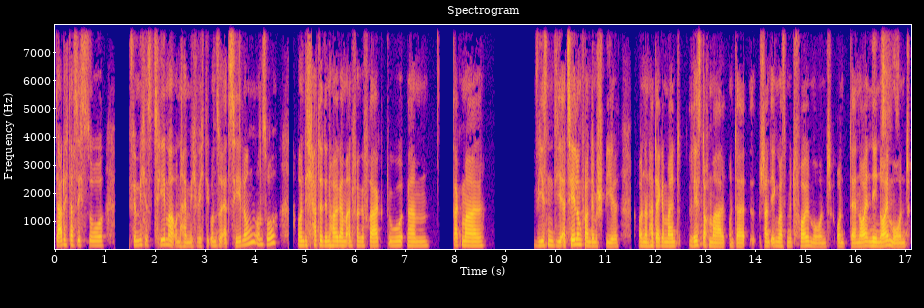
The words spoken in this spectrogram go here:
dadurch, dass ich so, für mich ist Thema unheimlich wichtig, unsere Erzählung und so. Und ich hatte den Holger am Anfang gefragt, du, ähm, sag mal, wie ist denn die Erzählung von dem Spiel? Und dann hat er gemeint, les doch mal. Und da stand irgendwas mit Vollmond und der Neu nee, Neumond.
